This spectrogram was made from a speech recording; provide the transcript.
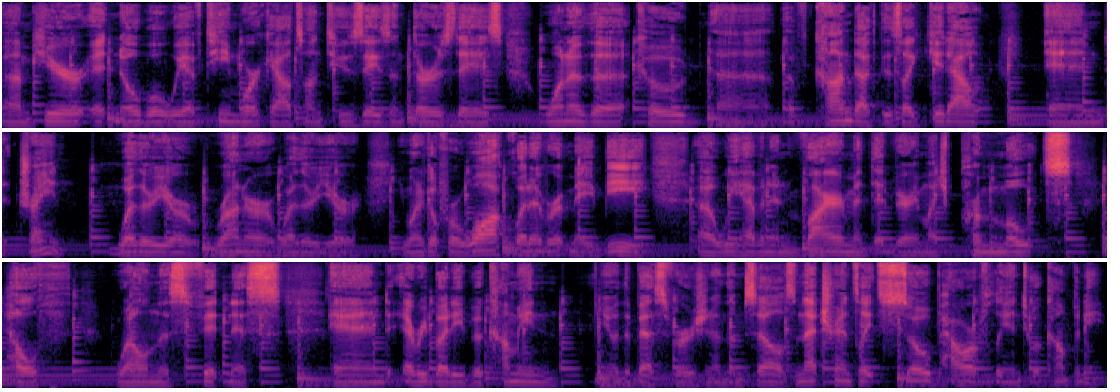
Um, here at NOBULL, we have team workouts on Tuesdays and Thursdays. One of the code uh, of conduct is like get out and train whether you're a runner, whether you're you want to go for a walk, whatever it may be. Uh, we have an environment that very much promotes health, wellness, fitness, and everybody becoming you know the best version of themselves. And that translates so powerfully into a company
